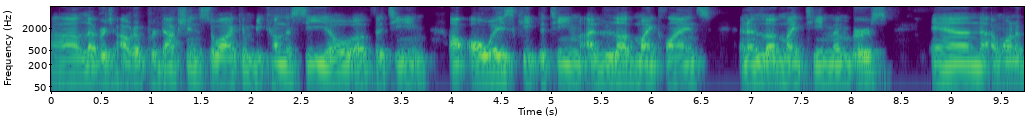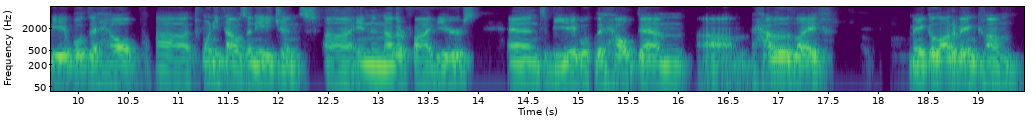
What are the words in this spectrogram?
uh, leverage out of production so I can become the CEO of the team. I'll always keep the team. I love my clients and I love my team members. And I want to be able to help uh, 20,000 agents uh, in another five years and to be able to help them um, have a life, make a lot of income,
